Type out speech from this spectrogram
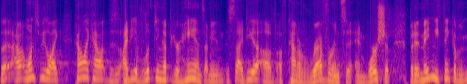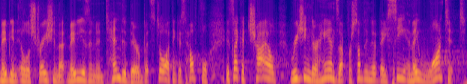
I want to be like, kind of like how this idea of lifting up your hands, I mean, this idea of, of kind of reverence and worship, but it made me think of maybe an illustration that maybe isn't intended there, but still I think is helpful. It's like a child reaching their hands up for something that they see and they want it.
